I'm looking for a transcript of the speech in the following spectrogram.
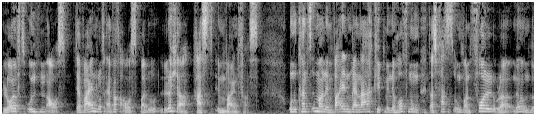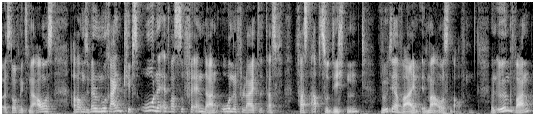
läuft's unten aus. Der Wein läuft einfach aus, weil du Löcher hast im Weinfass. Und du kannst immer den Wein mehr nachkippen in der Hoffnung, das Fass ist irgendwann voll oder ne, und es läuft nichts mehr aus. Aber umso mehr du nur reinkippst, ohne etwas zu verändern, ohne vielleicht das Fass abzudichten, wird der Wein immer auslaufen. Und irgendwann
